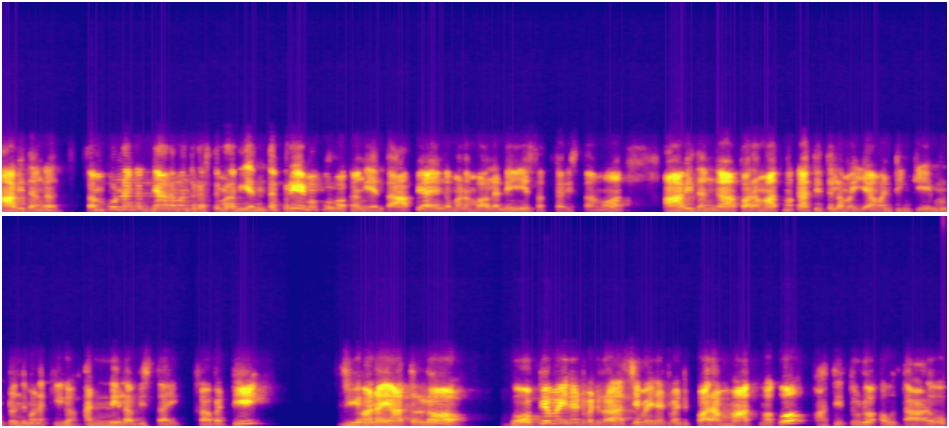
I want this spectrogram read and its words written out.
ఆ విధంగా సంపూర్ణంగా జ్ఞానవంతుడు వస్తే మనం ఎంత ప్రేమపూర్వకంగా ఎంత ఆప్యాయంగా మనం వాళ్ళని సత్కరిస్తామో ఆ విధంగా పరమాత్మకు అతిథులం అయ్యామంటే ఇంకేముంటుంది మనకి అన్ని లభిస్తాయి. కాబట్టి జీవన యాత్రలో గోప్యమైనటువంటి రహస్యమైనటువంటి పరమాత్మకు అతిథుడు అవుతాడు.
